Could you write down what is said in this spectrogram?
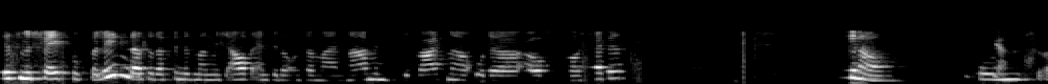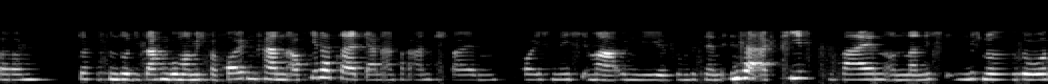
Ist mit Facebook verlinkt, also da findet man mich auch entweder unter meinem Namen, Judith Wagner, oder auch Horse Habits. Genau. Und ja. ähm, das sind so die Sachen, wo man mich verfolgen kann. Auf jederzeit gerne einfach anschreiben. Freue ich mich immer irgendwie so ein bisschen interaktiv zu sein und man nicht, nicht nur so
